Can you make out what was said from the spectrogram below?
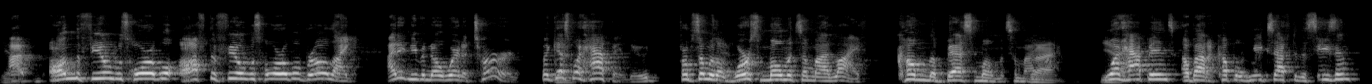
Yeah. I, on the field was horrible. Off the field was horrible, bro. Like I didn't even know where to turn. But guess yeah. what happened, dude? From some of the worst moments of my life come the best moments of my right. life. Yeah. What happens about a couple weeks after the season?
